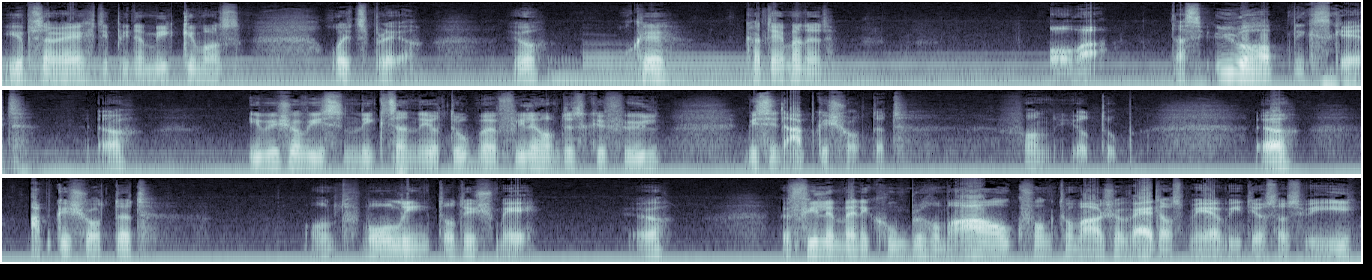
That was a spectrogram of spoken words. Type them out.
ich hab's erreicht, ich bin ein Mickey Mouse Let's Player. Ja, okay, kein Thema nicht. Aber dass überhaupt nichts geht, ja, ich will schon wissen, liegt es an YouTube, weil viele haben das Gefühl, wir sind abgeschottet von YouTube. Ja, abgeschottet und wo liegt da die Schmäh? Ja, weil viele meine Kumpel haben auch angefangen, haben auch schon weitaus mehr Videos als wie ich,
